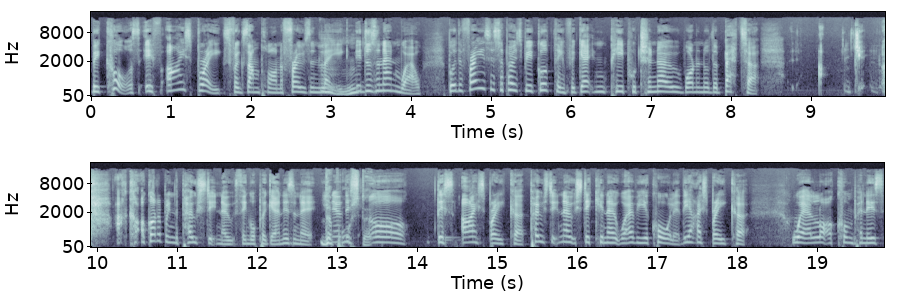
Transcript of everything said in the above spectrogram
Because if ice breaks, for example, on a frozen lake, Mm-hmm. it doesn't end well. But the phrase is supposed to be a good thing for getting people to know one another better. I've got to bring the post it note thing up again, isn't it? The this, post-it? oh, this icebreaker, post it note, sticky note, whatever you call it, the icebreaker, where a lot of companies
